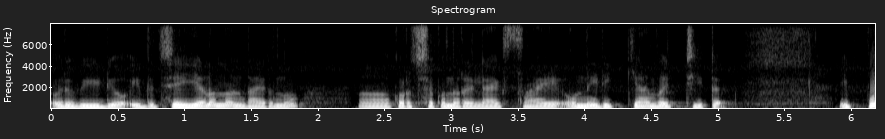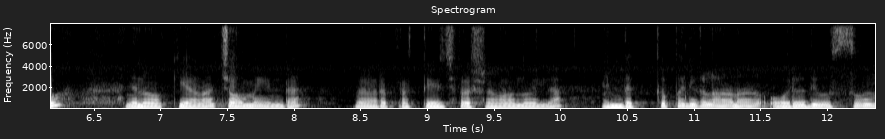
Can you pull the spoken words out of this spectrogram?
ഒരു വീഡിയോ ഇത് ചെയ്യണം എന്നുണ്ടായിരുന്നു കുറച്ചൊക്കെ ഒന്ന് റിലാക്സായി ഒന്നിരിക്കാൻ പറ്റിയിട്ട്. ഇപ്പോൾ ഞാൻ ഓക്കെയാണ് ചുമയുണ്ട്. വേറെ പ്രത്യേകിച്ച് പ്രശ്നങ്ങളൊന്നുമില്ല. എന്തൊക്കെ പനികളാണ് ഓരോ ദിവസവും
